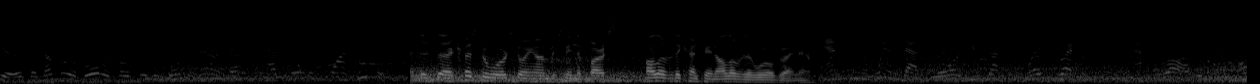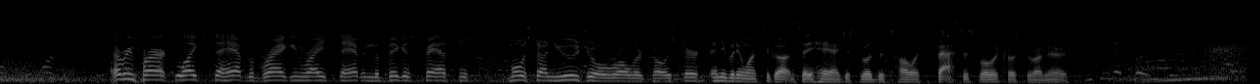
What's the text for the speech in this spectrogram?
years, the number of roller coasters in North America has more than quadrupled. There's uh, coaster wars going on between the parks all over the country and all over the world right now. And Every park likes to have the bragging rights to having the biggest, fastest, most unusual roller coaster. Anybody wants to go out and say, hey, I just rode the tallest, fastest roller coaster on earth. You can get both with Six Flags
